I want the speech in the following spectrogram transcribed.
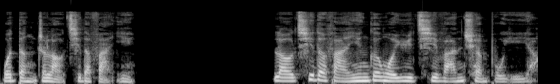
我等着老七的反应。老七的反应跟我预期完全不一样，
